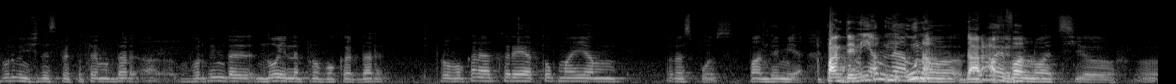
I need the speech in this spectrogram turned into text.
vorbim și despre cutremur, dar uh, vorbim de noile provocări, dar provocarea căreia tocmai am răspuns. Pandemia. Pandemia e una, uh, dar cum avem... evaluați uh, uh,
